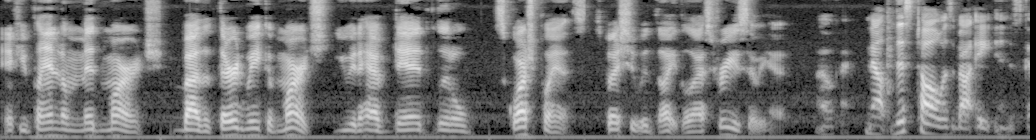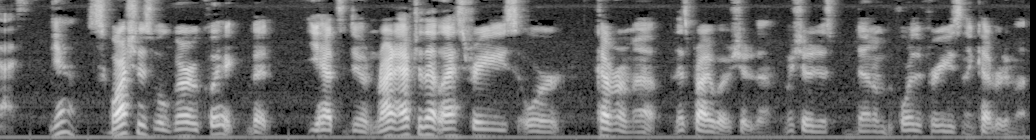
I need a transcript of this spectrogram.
If you planted them mid March, by the third week of March, you would have dead little squash plants, especially with like the last freeze that we had. Okay. Now, this tall was about eight inches, guys. Yeah, squashes will grow quick, but you have to do it right after that last freeze or cover them up. That's probably what we should have done. We should have just done them before the freeze and then covered them up.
